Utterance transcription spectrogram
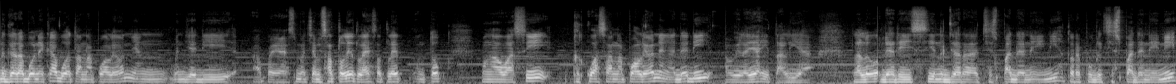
negara boneka buatan Napoleon yang menjadi apa ya semacam satelit lah ya, satelit untuk mengawasi kekuasaan Napoleon yang ada di wilayah Italia. Lalu dari si negara Cispadane ini atau Republik Cispadane ini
